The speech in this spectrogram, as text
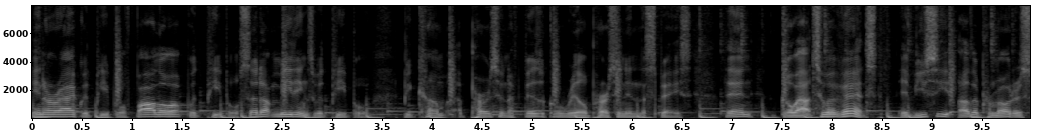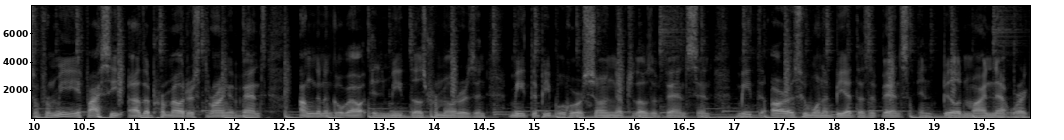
interact with people, follow up with people, set up meetings with people become a person, a physical, real person in the space. Then go out to events. If you see other promoters, so for me, if I see other promoters throwing events, I'm gonna go out and meet those promoters and meet the people who are showing up to those events and meet the artists who wanna be at those events and build my network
